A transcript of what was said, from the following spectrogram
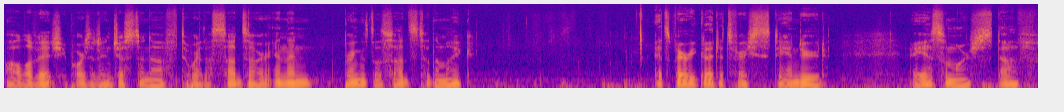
all of it. She pours it in just enough to where the suds are and then brings the suds to the mic. It's very good. It's very standard ASMR stuff.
